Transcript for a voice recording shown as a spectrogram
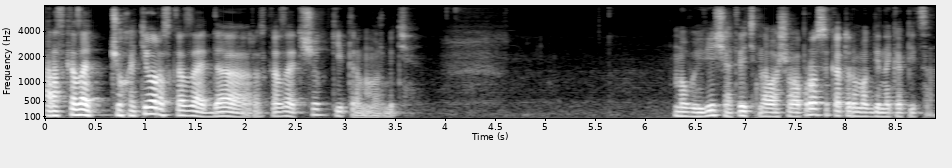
рассказать, что хотел рассказать, да, рассказать еще какие-то, может быть, новые вещи, ответить на ваши вопросы, которые могли накопиться.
